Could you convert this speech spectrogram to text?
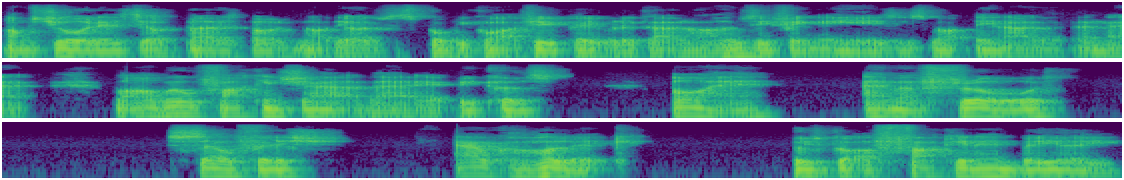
I'm sure there's the odd person, or not the odd, there's probably quite a few people who go, oh, who's he think he is? He's not, you know, and that. But I will fucking shout about it because I am a flawed, selfish, alcoholic who's got a fucking MBE,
